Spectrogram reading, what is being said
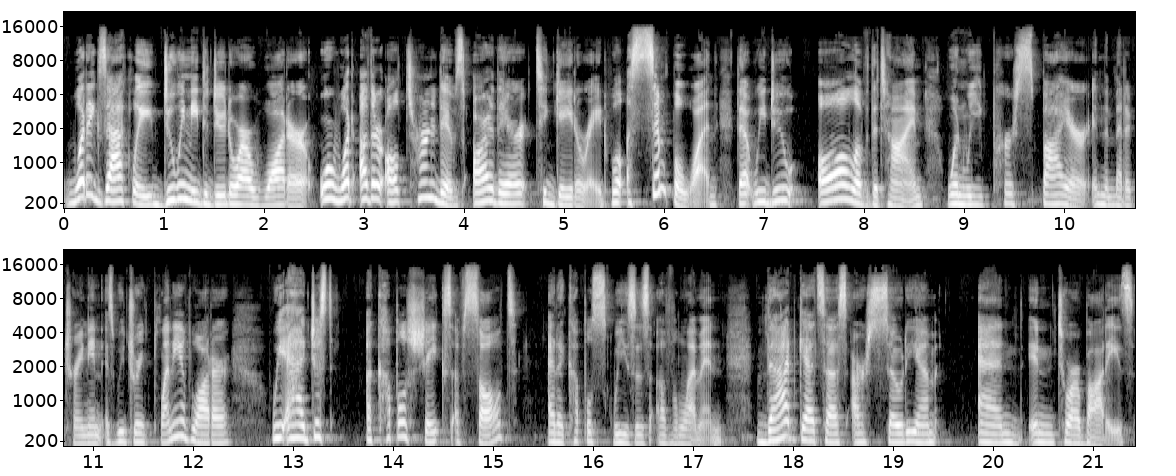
what exactly do we need to do to our water, or what other alternatives are there to Gatorade? Well, a simple one that we do all of the time when we perspire in the Mediterranean is we drink plenty of water. We add just a couple shakes of salt and a couple squeezes of lemon. That gets us our sodium and into our bodies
